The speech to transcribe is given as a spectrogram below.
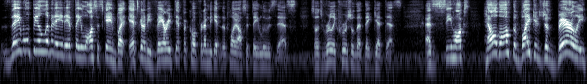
they won't be eliminated if they lost this game, but it's going to be very difficult for them to get into the playoffs if they lose this. So it's really crucial that they get this. As the Seahawks held off the Vikings just barely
